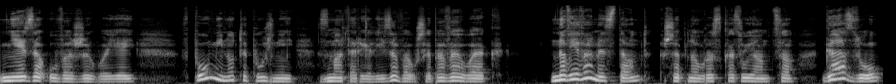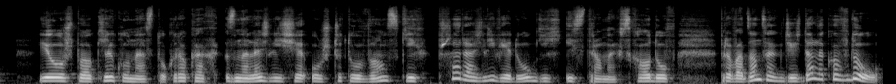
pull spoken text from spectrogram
Nie zauważyły jej. W pół minuty później zmaterializował się Pawełek. No wiewamy stąd, szepnął rozkazująco. Gazu! Już po kilkunastu krokach znaleźli się u szczytu wąskich, przeraźliwie długich i stromych schodów, prowadzących gdzieś daleko w dół.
